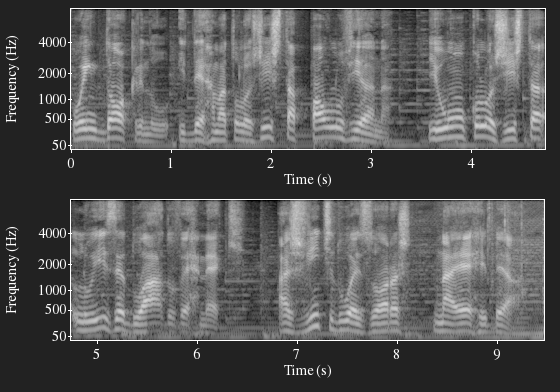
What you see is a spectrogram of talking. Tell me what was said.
O endócrino e dermatologista Paulo Viana e o oncologista Luiz Eduardo Werneck, às 22 horas na RBA.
